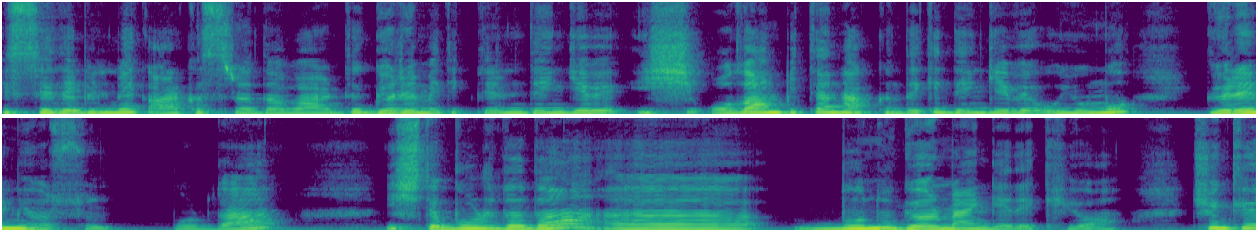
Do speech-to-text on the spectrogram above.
hissedebilmek arka sırada vardı. Göremediklerin denge ve iş olan biten hakkındaki denge ve uyumu göremiyorsun burada. İşte burada da e, bunu görmen gerekiyor. Çünkü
